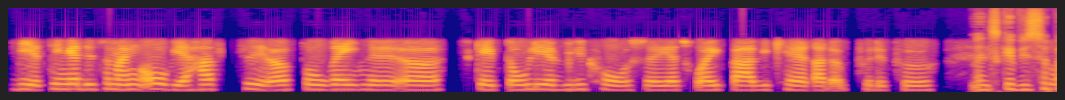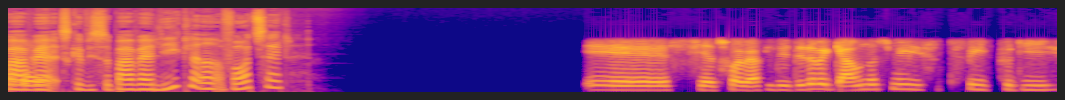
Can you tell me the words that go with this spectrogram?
Fordi jeg tænker, at det er så mange år, vi har haft til at forurene og skabe dårligere vilkår, så jeg tror ikke bare, at vi kan rette op på det på Men skal vi så, bare være, skal vi så bare være ligeglade og fortsætte? Øh, jeg tror i hvert fald, det er det, der vil gavne os mest set på de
